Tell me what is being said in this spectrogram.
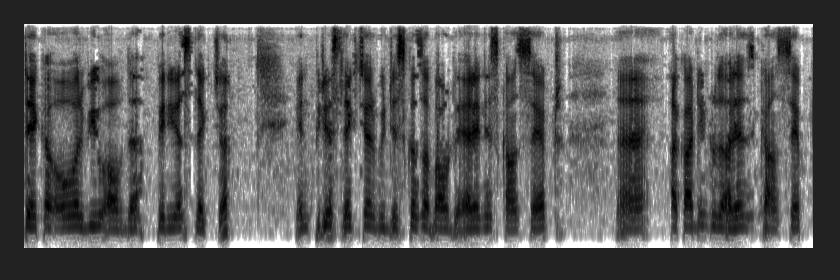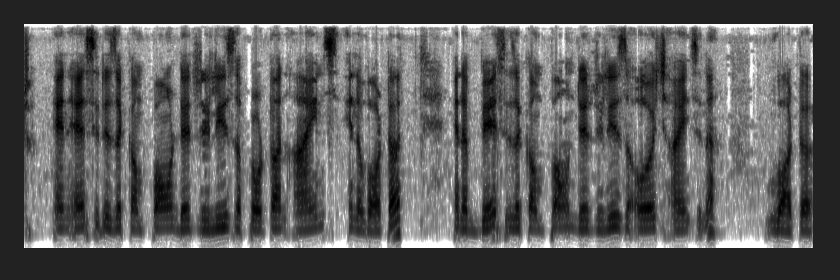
take an overview of the previous lecture in previous lecture we discussed about the Arrhenius concept. Uh, according to the Arrhenius concept an acid is a compound that releases the proton ions in a water and a base is a compound that releases the OH ions in a water.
